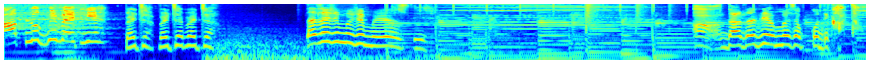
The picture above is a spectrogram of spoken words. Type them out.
आप लोग भी बैठिए। बैठ जा बैठ जा बैठ जा। दादाजी मुझे मेरे रास्ते हाँ दादाजी अब मैं सबको दिखाता हूँ।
